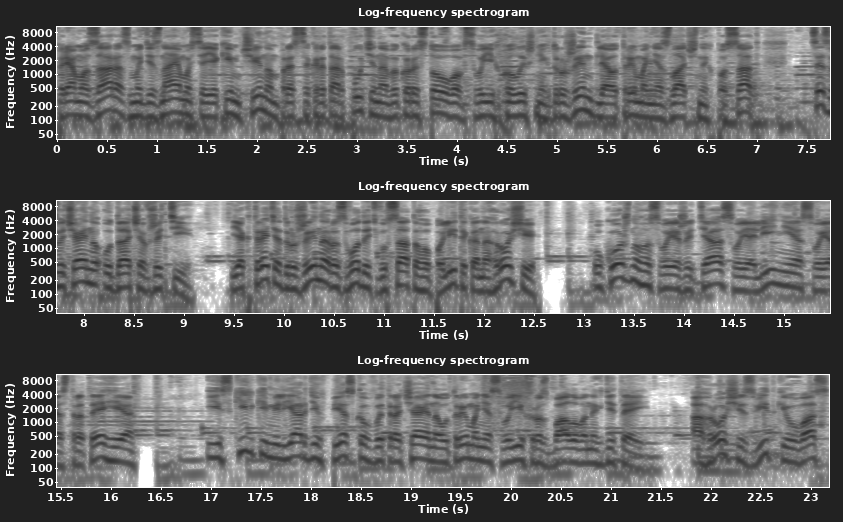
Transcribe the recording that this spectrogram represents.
Прямо зараз ми дізнаємося, яким чином прес-секретар Путіна використовував своїх колишніх дружин для отримання злачних посад. Це звичайно удача в житті. Як третя дружина розводить вусатого політика на гроші, у кожного своє життя, своя лінія, своя стратегія. І скільки мільярдів Пєсков витрачає на утримання своїх розбалуваних дітей? А гроші звідки у вас?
